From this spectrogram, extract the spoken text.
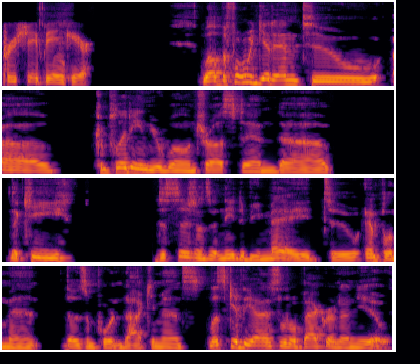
Appreciate being here. Well, before we get into uh, completing your will and trust and uh, the key decisions that need to be made to implement those important documents. Let's give the audience a little background on you,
